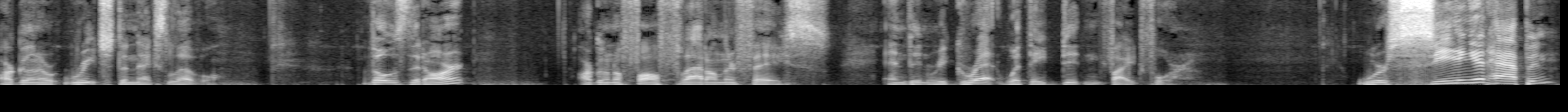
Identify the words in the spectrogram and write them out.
are going to reach the next level. Those that aren't, are going to fall flat on their face and then regret what they didn't fight for. We're seeing it happen.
